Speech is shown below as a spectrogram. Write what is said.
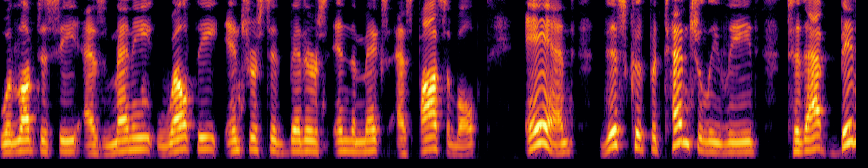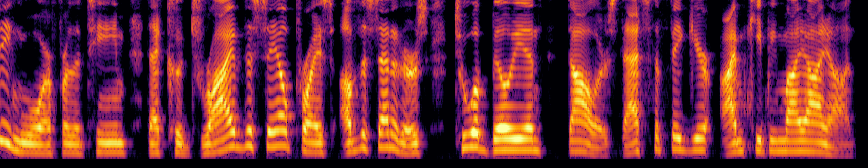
would love to see as many wealthy, interested bidders in the mix as possible. And this could potentially lead to that bidding war for the team that could drive the sale price of the Senators to a billion dollars. That's the figure I'm keeping my eye on.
